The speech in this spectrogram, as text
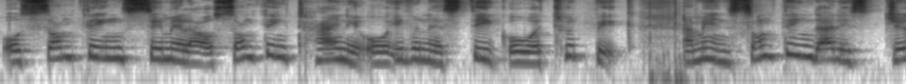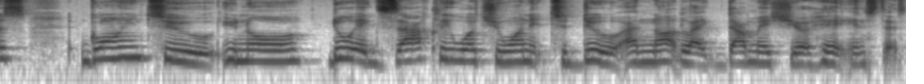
Or something similar or something tiny or even a stick or a toothpick. I mean something that is just going to you know do exactly what you want it to do and not like damage your hair instance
